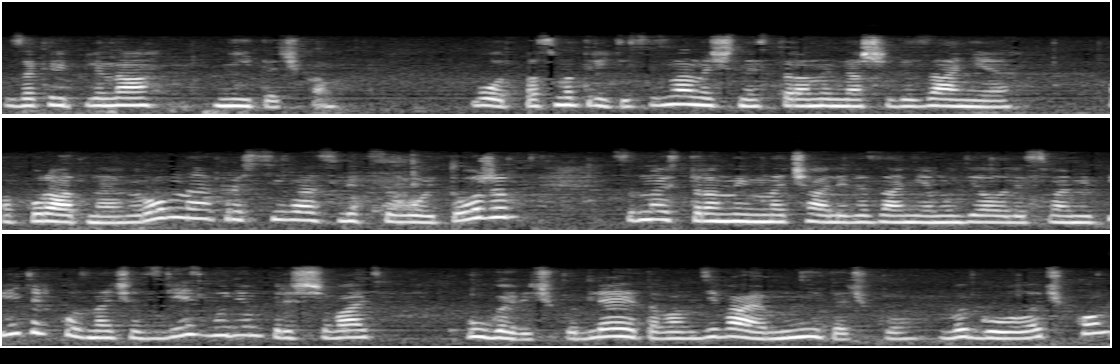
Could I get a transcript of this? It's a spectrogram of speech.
закреплена ниточка. Вот, посмотрите, с изнаночной стороны наше вязание аккуратное, ровное, красивое, с лицевой тоже. С одной стороны в начале вязания мы делали с вами петельку, значит здесь будем пришивать пуговичку. Для этого вдеваем ниточку в иголочку,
